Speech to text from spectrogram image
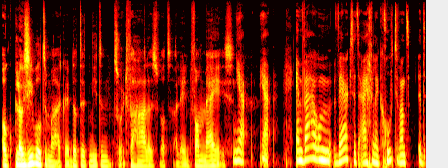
ook plausibel te maken. Dat het niet een soort verhaal is wat alleen van mij is. Ja, ja. En waarom werkt het eigenlijk goed? Want het,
